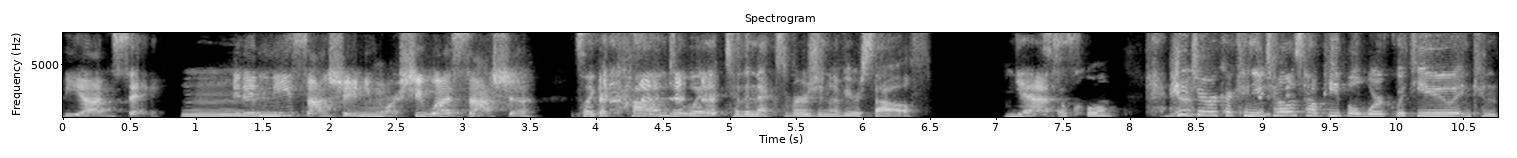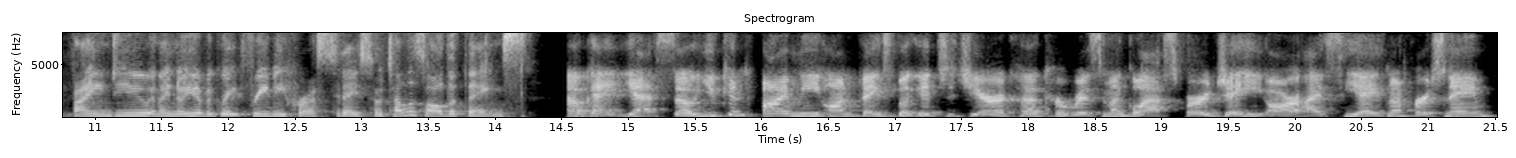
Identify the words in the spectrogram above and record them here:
Beyonce. Mm. She didn't mm. need Sasha anymore. She was Sasha. It's like a conduit to the next version of yourself. Yes. That's so cool. Hey, Jerica, can you tell us how people work with you and can find you? And I know you have a great freebie for us today. So tell us all the things. Okay, yes. So you can find me on Facebook. It's Jerica Charisma Glasper. J E R I C A is my first name.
